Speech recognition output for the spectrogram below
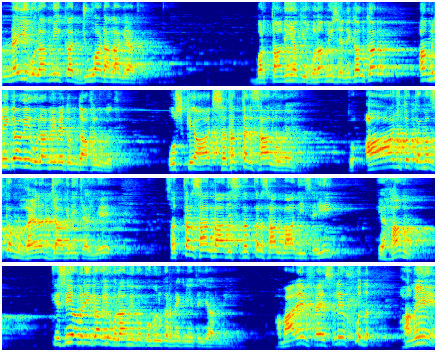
نئی غلامی کا جوا ڈالا گیا تھا۔ برطانیہ کی غلامی سے نکل کر امریکہ کی غلامی میں تم داخل ہوئے تھے۔ اس کے آج ستہتر سال ہو رہے ہیں۔ تو آج تو کم از کم غیرت جاگنی چاہیے۔ ستر سال بعد ہی ستہتر سال بعد ہی صحیح کہ ہم کسی امریکہ کی غلامی کو قبول کرنے کے لیے تیار نہیں ہمارے فیصلے خود ہمیں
